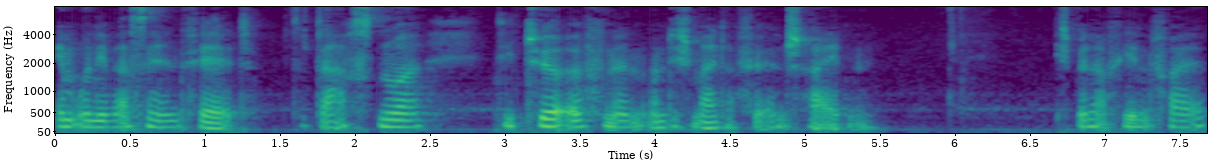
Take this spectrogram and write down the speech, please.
im universellen Feld. Du darfst nur die Tür öffnen und dich mal dafür entscheiden. Ich bin auf jeden Fall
